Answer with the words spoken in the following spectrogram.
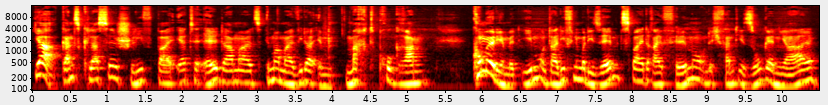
ja, ganz klassisch lief bei RTL damals immer mal wieder im Machtprogramm Komödie mit ihm und da liefen immer dieselben zwei, drei Filme und ich fand die so genial,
